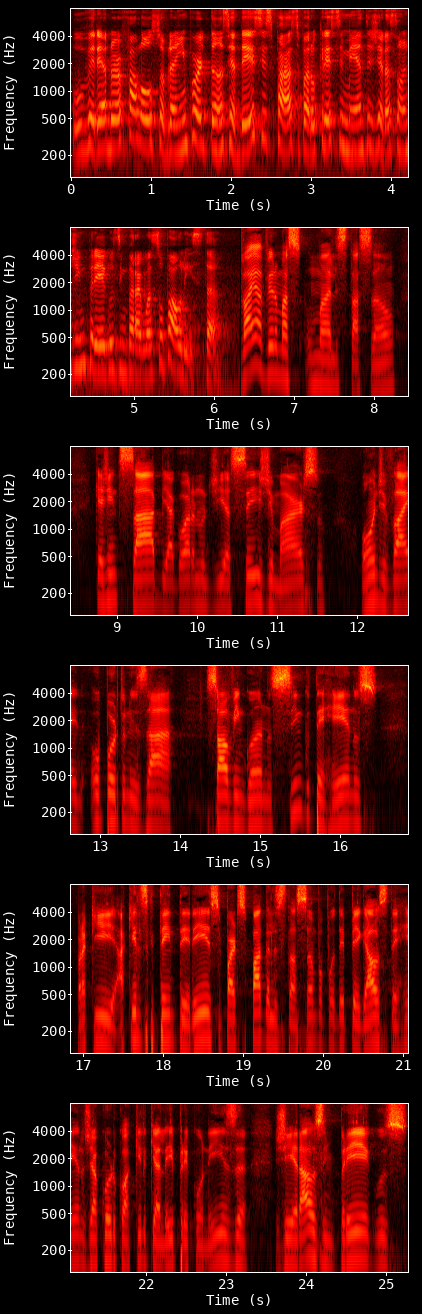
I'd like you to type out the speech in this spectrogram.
o vereador falou sobre a importância desse espaço para o crescimento e geração de empregos em Paraguaçu Paulista. Vai haver uma, uma licitação que a gente sabe agora no dia 6 de março, onde vai oportunizar, salvo engano, cinco terrenos para que aqueles que têm interesse participar da licitação para poder pegar os terrenos de acordo com aquilo que a lei preconiza, gerar os empregos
